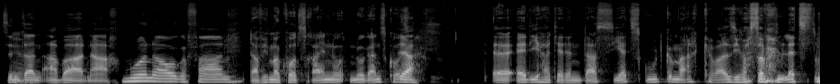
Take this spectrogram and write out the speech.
sind ja. dann aber nach Murnau gefahren. Darf ich mal kurz rein, nur, nur ganz kurz? Ja äh, Eddie hat ja denn das jetzt gut gemacht, quasi, was er beim letzten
